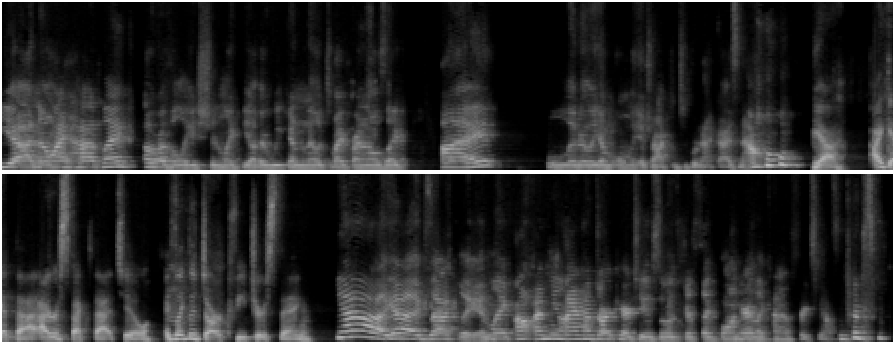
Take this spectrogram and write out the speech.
Yeah, no, I had like a revelation like the other weekend, and I looked at my friend and I was like, I literally am only attracted to brunette guys now. yeah, I get that. I respect that too. It's mm-hmm. like the dark features thing. Yeah, yeah, exactly. And like, I, I mean, I have dark hair too, so it's just like blonde hair, like kind of freaks me out sometimes.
